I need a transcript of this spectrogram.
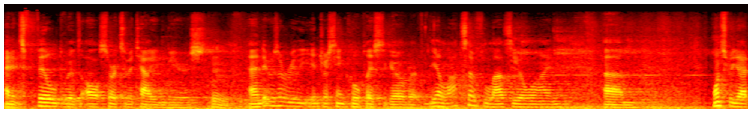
And it's filled with all sorts of Italian beers. Hmm. And it was a really interesting, cool place to go. But yeah, lots of Lazio wine. Um, once we got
